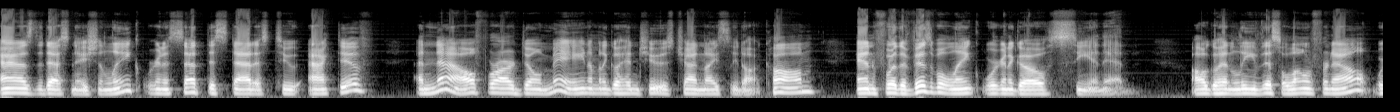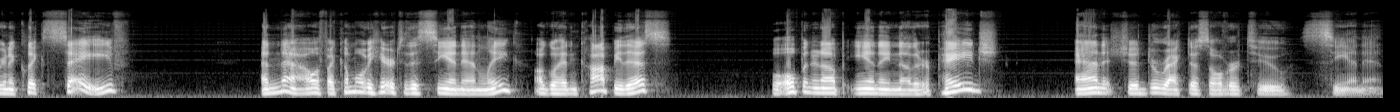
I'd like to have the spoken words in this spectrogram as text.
as the destination link. We're going to set this status to active. And now for our domain, I'm going to go ahead and choose chadnicely.com. And for the visible link, we're going to go CNN. I'll go ahead and leave this alone for now. We're going to click Save. And now if I come over here to this CNN link, I'll go ahead and copy this We'll open it up in another page and it should direct us over to CNN.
